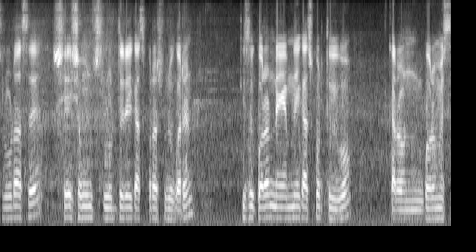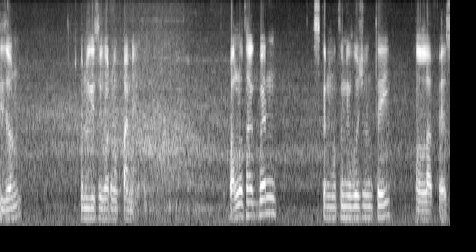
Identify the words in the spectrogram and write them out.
স্লোট আছে সেই সমন স্লোট ধরে কাজ করা শুরু করেন। কিছু করার নেই এমনি কাজ করতে হইব কারণ গরমের সিজন কোনো কিছু করার উপায় নেই ভালো থাকবেন আজকের মতন এই পর্যন্তই আল্লাহ হাফেজ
